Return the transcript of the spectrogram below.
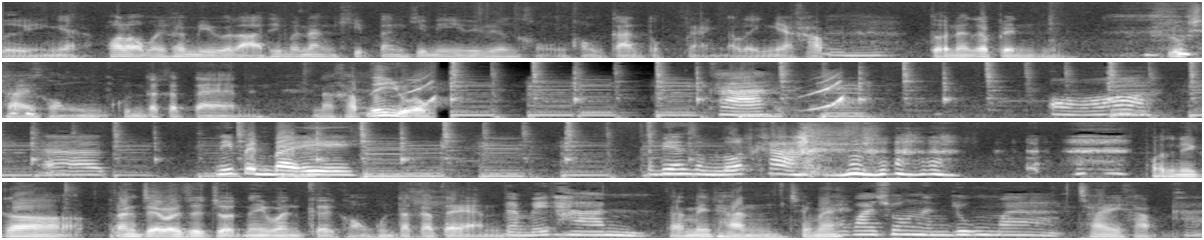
เลยอย่างเงี้ยเพราะเราไม่ค่อยมีเวลาที่มานั่งคิดนั่งคิดนี่ในเรื่องของของการตกแต่งอะไรเงี้ยครับตัวนั้นก็เป็น ลูกชายของคุณตะกะแตนนะครับ นี่อยู่กับค่ะ อ๋อเอ่อนี่เป็นใบทะเบียนสมรสค่ะ เพราะตอนนี้ก็ตั้งใจว่าจะจดในวันเกิดของคุณตะกะแตน แต่ไม่ทัน แต่ไม่ทันใช่ไหม เพราะว่าช่วงนั้นยุ่งมาก ใช่ครับ ค่ะ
